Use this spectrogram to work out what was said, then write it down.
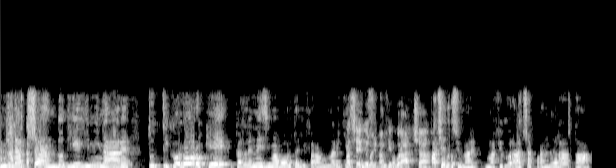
minacciando di eliminare tutti coloro che per l'ennesima volta gli faranno una richiesta. Facendosi una tipo. figuraccia. Facendosi una, una figuraccia quando in realtà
